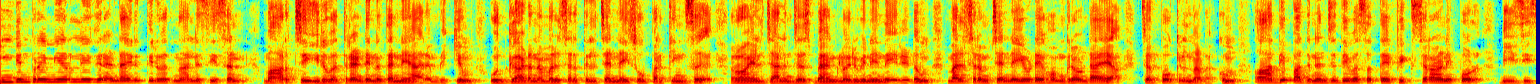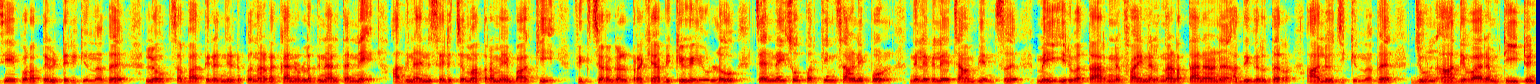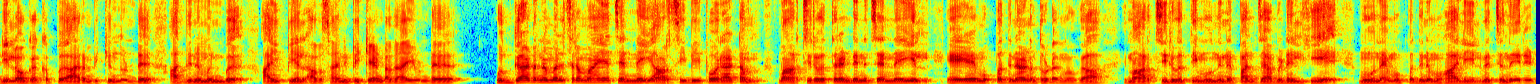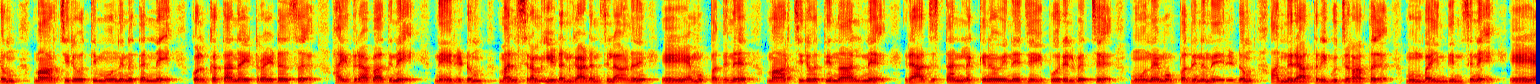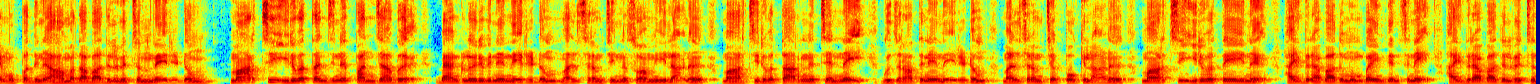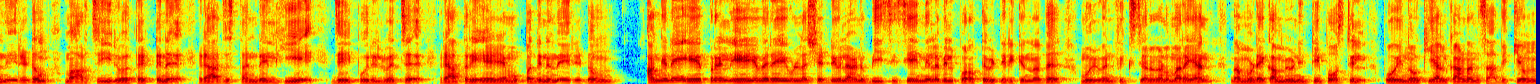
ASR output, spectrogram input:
Indian premier league രണ്ടായിരത്തി ഇരുപത്തിനാല് season March ഇരുപത്തിരണ്ടിന് തന്നെ ആരംഭിക്കും. ഉദ്ഘാടന മത്സരത്തിൽ Chennai super kings royal challengers ബാംഗ്ലൂരുവിനെ നേരിടും. മത്സരം ചെന്നൈയുടെ ഹോം ഗ്രൗണ്ടായ ചെപ്പോക്കിൽ നടക്കും. ആദ്യ പതിനഞ്ച് ദിവസത്തെ ഫിക്സ്ചറാണിപ്പോൾ ബി സി സി ഐ പുറത്തുവിട്ടിരിക്കുന്നത്. ലോക്സഭാ തിരഞ്ഞെടുപ്പ് നടക്കാനുള്ളതിനാൽ തന്നെ അതിനനുസരിച്ച് മാത്രമേ ബാക്കി ഫിക്സ്ചറുകൾ പ്രഖ്യാപിക്കുകയുള്ളൂ. ചെന്നൈ സൂപ്പർ കിങ്സ് ആണിപ്പോൾ നിലവിലെ ചാമ്പ്യൻസ്. മെയ് ഇരുപത്തി ഫൈനൽ നടത്താനാണ് അധികൃതർ ആലോചിക്കുന്നത്. ജൂൺ ആദ്യവാരം ടി ട്വന്റി ലോകകപ്പ് ആരംഭിക്കുന്നുണ്ട്. അതിനു മുൻപ് ഐ പി എൽ അവസാനിപ്പിക്കേണ്ടതായുണ്ട്. ഉദ്ഘാടന മത്സരമായ ചെന്നൈ ആർ സി ബി പോരാട്ടം മാർച്ച് ഇരുപത്തിരണ്ടിന് ചെന്നൈയിൽ ഏഴ് മുപ്പതിനാണ് തുടങ്ങുക. മാർച്ച് ഇരുപത്തി മൂന്നിന് പഞ്ചാബ് ഡൽഹിയെ മൂന്ന് മുപ്പതിന് മൊഹാലിയിൽ വെച്ച് നേരിടും. മാർച്ച് ഇരുപത്തി മൂന്നിന് തന്നെ കൊൽക്കത്ത നൈറ്റ് റൈഡേഴ്സ് ഹൈദരാബാദിനെ നേരിടും. മത്സരം ഈഡൻ ഗാർഡൻസിലാണ് ഏഴ് മുപ്പതിന്. മാർച്ച് ഇരുപത്തിനാലിന് രാജസ്ഥാൻ ലക്നൌവിനെ ജയ്പൂരിൽ വെച്ച് മൂന്ന് മുപ്പതിന് നേരിടും. അന്ന് രാത്രി ഗുജറാത്ത് മുംബൈ ഇന്ത്യൻസിനെ ഏഴ് മുപ്പതിന് അഹമ്മദാബാദിൽ വെച്ചും നേരിടും. മാർച്ച് ഇരുപത്തഞ്ചിന് പഞ്ചാബ് ബാംഗ്ലൂരുവിനെ നേരിടും. മത്സരം ചിന്നസ്വാമിയിലാണ്. മാർച്ച് ഇരുപത്തി ചെന്നൈ ഗുജറാത്തിനെ നേരിടും. മത്സരം ചെപ്പോക്കിലാണ്. മാർച്ച് ഇരുപത്തേഴിന് ഹൈദരാബാദ് മുംബൈ ഇന്ത്യൻസിനെ ഹൈദരാബാദിൽ വെച്ച് നേരിടും. മാർച്ച് ഇരുപത്തെട്ടിന് രാജസ്ഥാൻ ഡൽഹിയെ ജയ്പൂരിൽ വെച്ച് രാത്രി ഏഴ് മുപ്പതിന് നേരിടും. അങ്ങനെ ഏപ്രിൽ ഏഴ് വരെയുള്ള ഷെഡ്യൂളാണ് ബി സി സി ഐ നിലവിൽ പുറത്തുവിട്ടിരിക്കുന്നത്. മുഴുവൻ ഫിക്സ്ചറുകളും അറിയാൻ നമ്മുടെ കമ്മ്യൂണിറ്റി പോസ്റ്റിൽ പോയി നോക്കിയാൽ കാണാൻ സാധിക്കും.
